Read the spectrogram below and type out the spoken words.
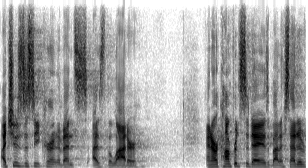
I choose to see current events as the latter. And our conference today is about a set of,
